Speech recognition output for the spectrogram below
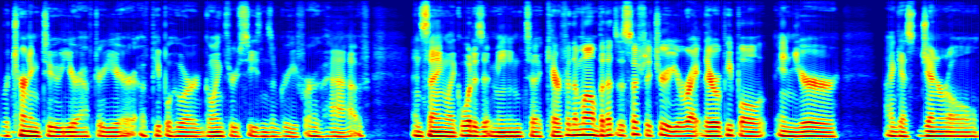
returning to year after year of people who are going through seasons of grief or who have and saying like what does it mean to care for them well but that's especially true you're right there were people in your i guess general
